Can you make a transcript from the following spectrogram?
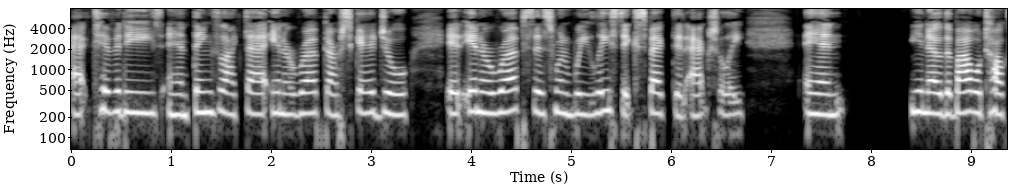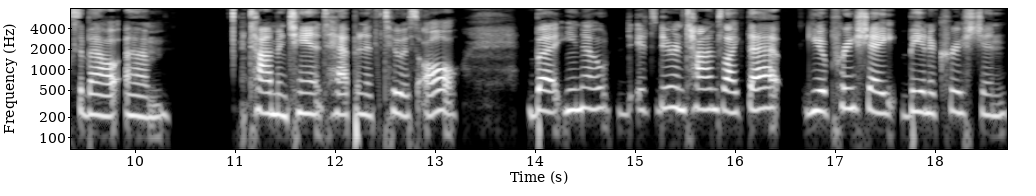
activities and things like that interrupt our schedule. It interrupts us when we least expect it, actually. And you know, the Bible talks about um, time and chance happeneth to us all. But, you know, it's during times like that you appreciate being a Christian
